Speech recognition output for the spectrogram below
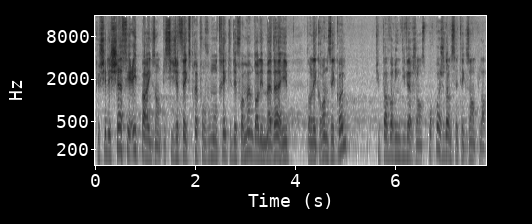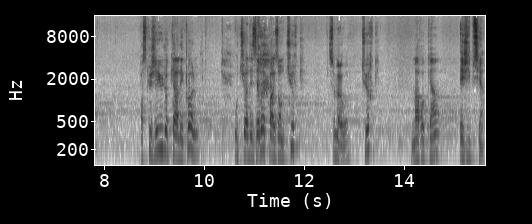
que chez les shafi'ites, par exemple, ici j'ai fait exprès pour vous montrer que des fois même dans les madahib, dans les grandes écoles, tu peux avoir une divergence. Pourquoi je donne cet exemple-là? Parce que j'ai eu le cas à l'école où tu as des élèves, par exemple, turcs, turcs, marocains, égyptiens.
